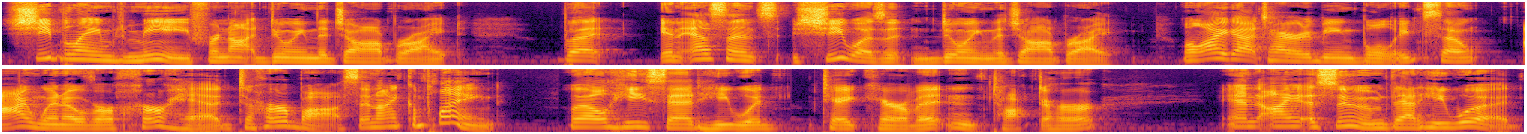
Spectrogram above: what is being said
She blamed me for not doing the job right. But in essence, she wasn't doing the job right. Well, I got tired of being bullied, so I went over her head to her boss and I complained. Well, he said he would take care of it and talk to her. And I assumed that he would.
